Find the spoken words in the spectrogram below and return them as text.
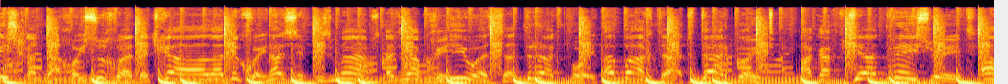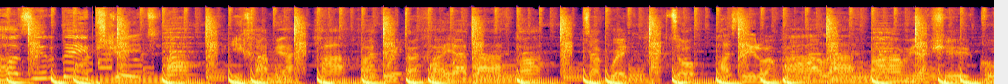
იშყა დახოი. სუხვა და ჩკალა დქოი. ნასიფის მამს ადიაფხი ივასა დრაკფოი აბახტათ დარკოით აკახფშა დრეისვeit აჰაზირდე ფშხeit იხამია ხა აგოიტა ხაიადა ხა საკვეთ ჰაქცო აზირვამ ჰალა. ამია შეკო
